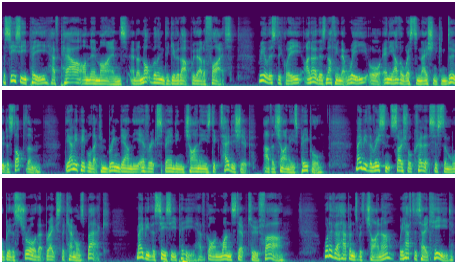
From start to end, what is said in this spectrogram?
The CCP have power on their minds and are not willing to give it up without a fight. Realistically, I know there's nothing that we, or any other Western nation can do to stop them. The only people that can bring down the ever-expanding Chinese dictatorship are the Chinese people. Maybe the recent social credit system will be the straw that breaks the camel's back. Maybe the CCP have gone one step too far. Whatever happens with China, we have to take heed.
